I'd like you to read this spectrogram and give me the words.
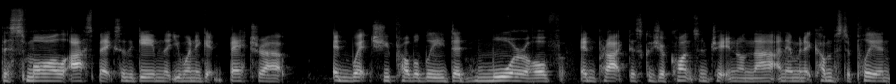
the small aspects of the game that you want to get better at in which you probably did more of in practice because you're concentrating on that and then when it comes to playing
